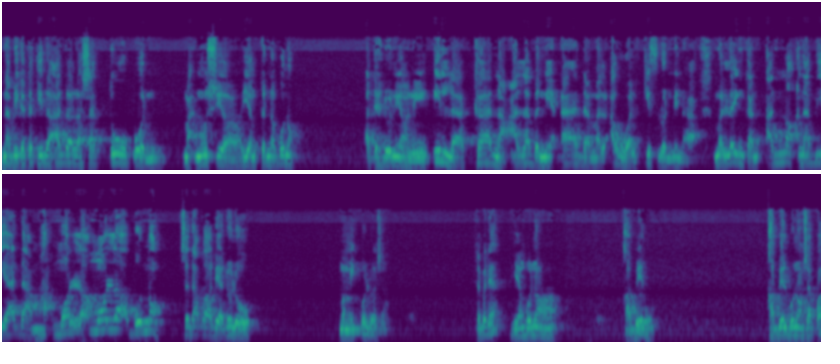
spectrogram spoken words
Nabi kata tidak adalah satu pun manusia yang kena bunuh atas dunia ni illa kana ala bani adam al awal kiflun minha melainkan anak nabi adam hak mula-mula bunuh saudara dia dulu memikul dosa. Siapa dia? Yang bunuh Qabil. Qabil bunuh siapa?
